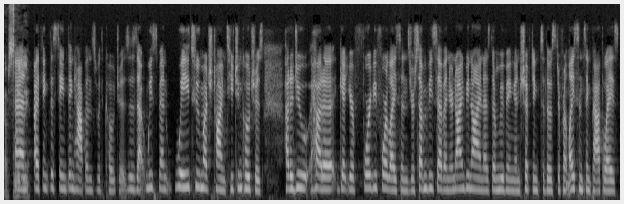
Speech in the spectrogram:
Absolutely. And I think the same thing happens with coaches is that we spend way too much time teaching coaches how to do how to get your 4v4 license, your 7v7, your 9v9 as they're moving and shifting to those different licensing pathways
